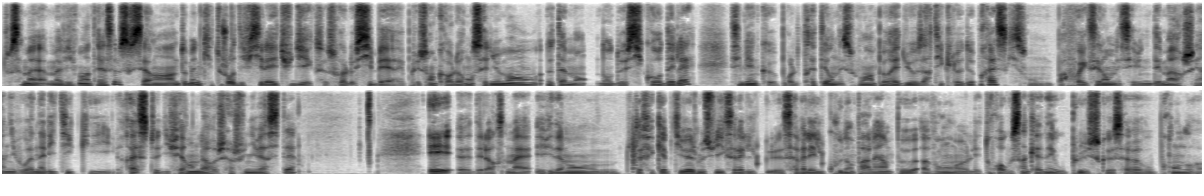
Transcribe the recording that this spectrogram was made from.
tout ça m'a vivement intéressé parce que c'est un domaine qui est toujours difficile à étudier, que ce soit le cyber et plus encore le renseignement, notamment dans de si courts délais. Si bien que pour le traiter, on est souvent un peu réduit aux articles de presse qui sont parfois excellents, mais c'est une démarche et un niveau analytique qui reste différent de la recherche universitaire. Et euh, dès lors, ça m'a évidemment tout à fait captivé. Je me suis dit que ça valait le, ça valait le coup d'en parler un peu avant euh, les trois ou cinq années ou plus que ça va vous prendre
